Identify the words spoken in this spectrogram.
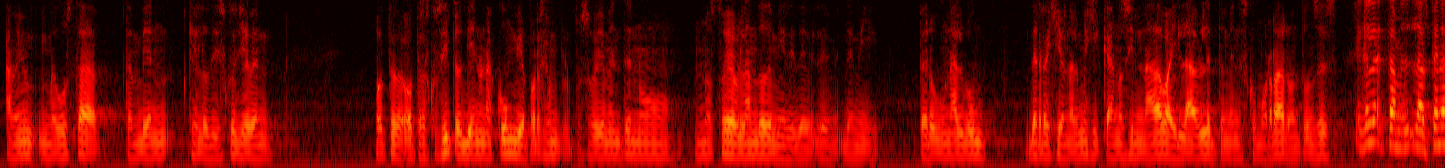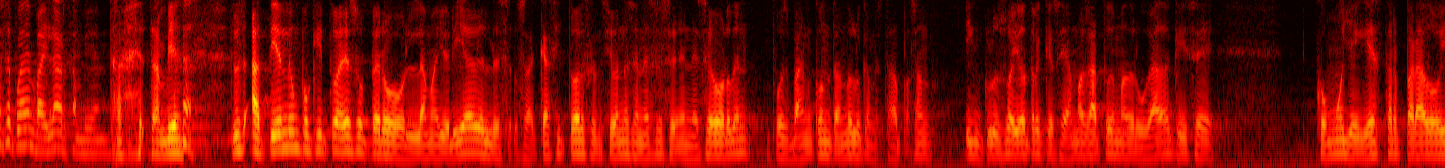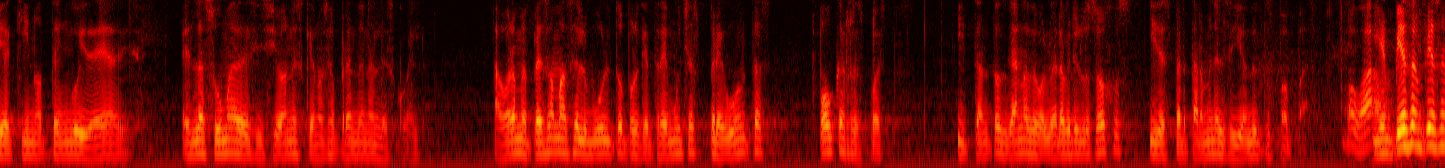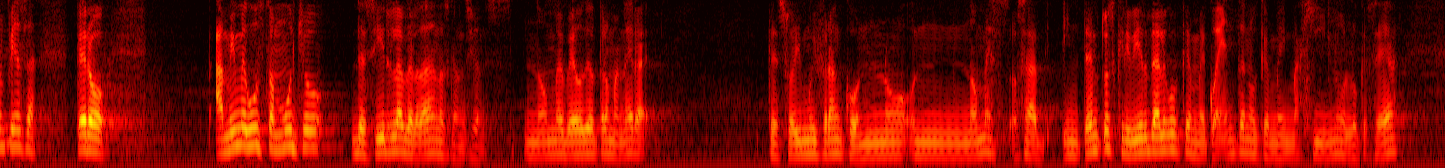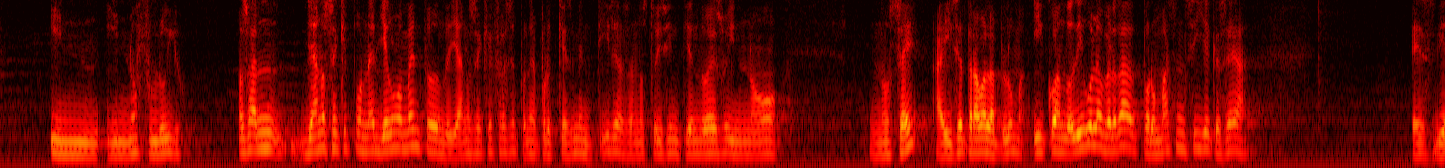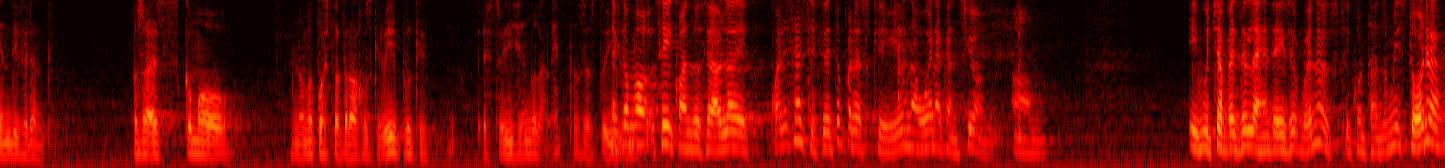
A mí me gusta también que los discos lleven otra- otras cositas. Viene una cumbia, por ejemplo. Pues obviamente no, no estoy hablando de mi, de, de- de mi. Pero un álbum de regional mexicano sin nada bailable también es como raro. Entonces. Es que la- tam- las penas se pueden bailar también. También. Entonces atiende un poquito a eso, pero la mayoría del, o sea, casi todas las canciones en ese, en ese orden, pues van contando lo que me estaba pasando. Incluso hay otra que se llama Gato de Madrugada que dice, ¿cómo llegué a estar parado hoy aquí? No tengo idea. Dice. Es la suma de decisiones que no se aprenden en la escuela. Ahora me pesa más el bulto porque trae muchas preguntas, pocas respuestas. Y tantas ganas de volver a abrir los ojos y despertarme en el sillón de tus papás. Oh, wow. Y empieza, empieza, empieza. Pero a mí me gusta mucho decir la verdad en las canciones. No me veo de otra manera. Te soy muy franco, no, no me, o sea, intento escribir de algo que me cuentan o que me imagino, o lo que sea, y, y no fluyo. O sea, ya no sé qué poner. Llega un momento donde ya no sé qué frase poner porque es mentira, o sea, no estoy sintiendo eso y no, no sé, ahí se traba la pluma. Y cuando digo la verdad, por más sencilla que sea, es bien diferente. O sea, es como, no me cuesta trabajo escribir porque estoy diciendo la neta. O sea, estoy Es diciendo- como, sí, cuando se habla de cuál es el secreto para escribir una buena canción. Um, y muchas veces la gente dice, bueno, estoy contando mi historia.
